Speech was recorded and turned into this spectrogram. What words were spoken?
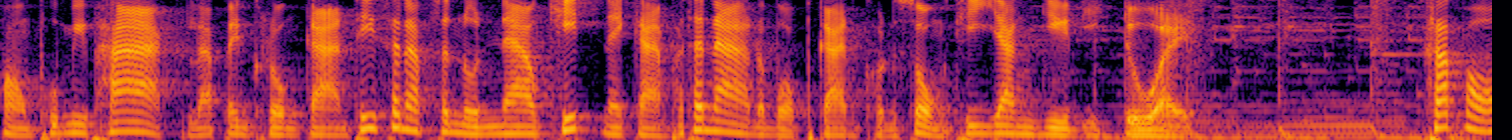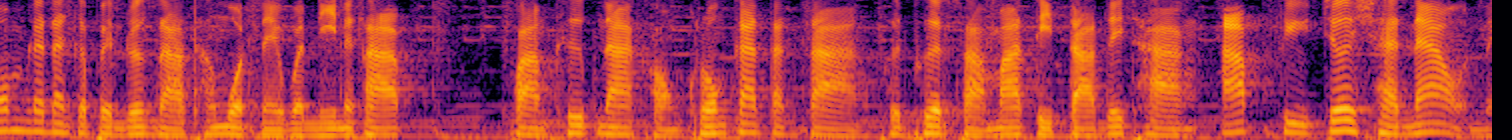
ของภูมิภาค และเป็นโครงการที่สนับสนุนแนวคิดในการพัฒนาระบบการขนส่งที่ยั่งยืนอีกด้วย ครับผมและนั่นก็เป็นเรื่องราวทั้งหมดในวันนี้นะครับ ความคืบหน้าของโครงการต่างๆ เพื่อนๆสามารถติดตามได้ทาง Up Future Channel ใน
